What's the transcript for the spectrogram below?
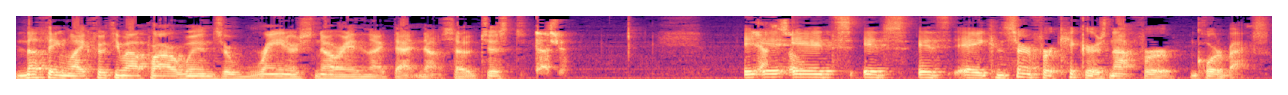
nothing like 50 mile per hour winds or rain or snow or anything like that. No, so just Gotcha. it, Yeah, it, so- it's it's it's a concern for kickers, not for quarterbacks.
